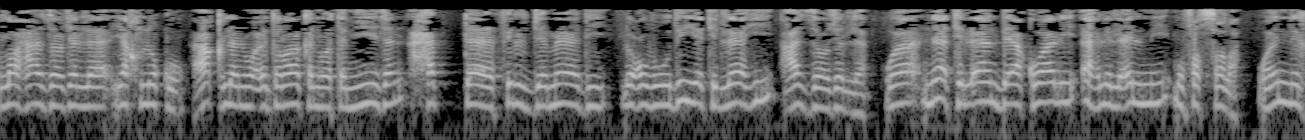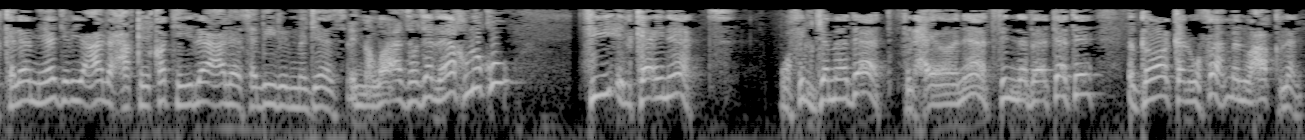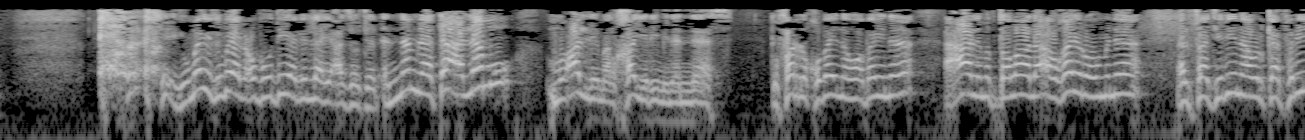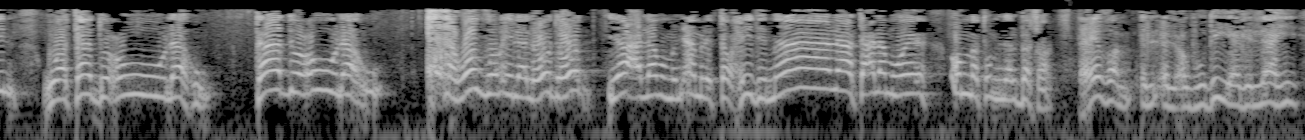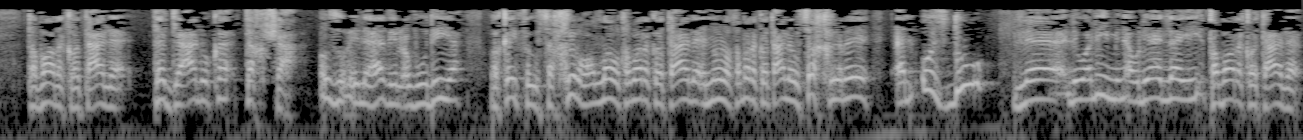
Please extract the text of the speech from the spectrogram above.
الله عز وجل يخلق عقلا وإدراكا وتمييزا حتى في الجماد لعبودية الله عز وجل. ونأتي الآن بأقوال أهل العلم مفصلة. وإن الكلام يجري على حقيقته لا على سبيل المجاز. إن الله عز وجل يخلق في الكائنات وفي الجمادات في الحيوانات في النباتات إدراكا وفهما وعقلا. يميز بها العبودية لله عز وجل. النملة تعلم معلم الخير من الناس. تفرق بينه وبين عالم الضلالة أو غيره من الفاجرين أو الكافرين وتدعو له. تدعو له. وانظر إلى الهدهد. يعلم من أمر التوحيد ما لا تعلمه أمة من البشر. عظم العبودية لله تبارك وتعالى. تجعلك تخشع انظر إلى هذه العبودية وكيف يسخرها الله تبارك وتعالى أنه تبارك وتعالى يسخر الأسد لولي من أولياء الله تبارك وتعالى.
